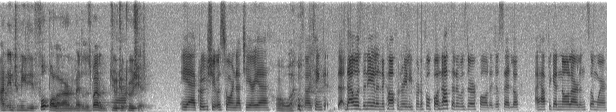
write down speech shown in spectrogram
an intermediate football Ireland medal as well due to a Yeah. cruciate? Yeah, cruciate was torn that year. Yeah. Oh wow! So I think that, that was the nail in the coffin really for the football. Not that it was their fault. I just said, look, I have to get an All Ireland somewhere.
